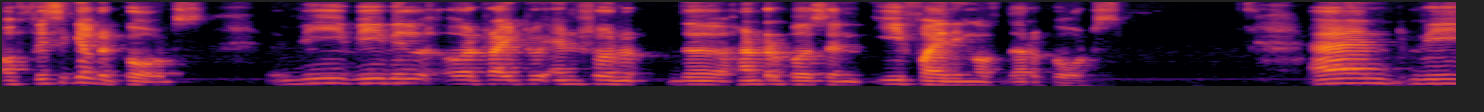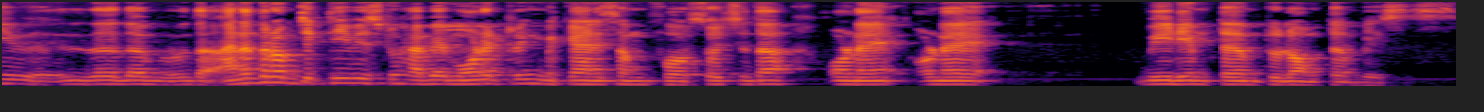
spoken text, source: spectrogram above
of physical records, we we will uh, try to ensure the hundred percent e-filing of the records. And we the, the the another objective is to have a monitoring mechanism for Swachhata on a on a medium term to long term basis.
